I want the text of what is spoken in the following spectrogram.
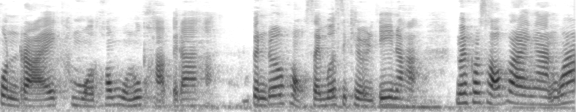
คนร้ายขโมยข้อมูลลูกค้าไปได้ค่ะ เป็นเรื่องของ Cyber Security นะคะ Microsoft รายงานว่า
